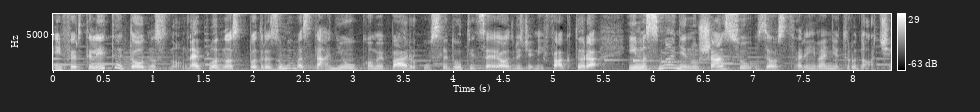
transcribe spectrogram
Infertilitet, odnosno neplodnost, podrazumeva stanje u kome par usled uticaja određenih faktora ima smanjenu šansu za ostvarivanje trudnoće.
